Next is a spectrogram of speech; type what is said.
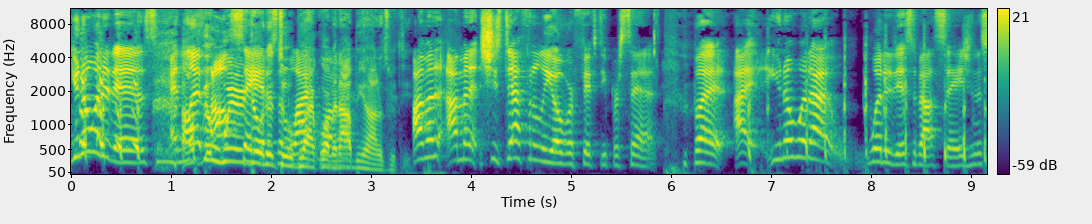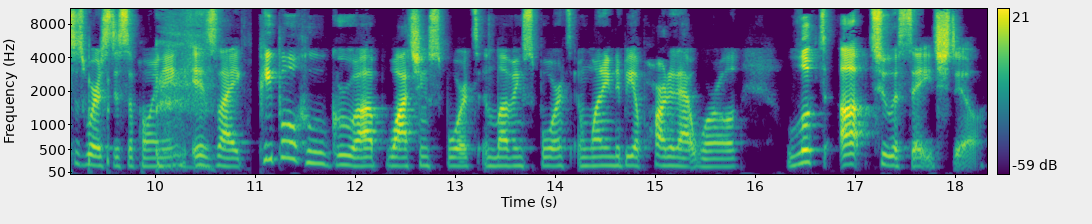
You know what it is, and I let, feel I'll weird say doing it it as to a a black, black woman. woman. I'll be honest with you. I'm gonna, I'm gonna. She's definitely over fifty percent. But I, you know what I, what it is about Sage, and this is where it's disappointing, is like people who grew up watching sports and loving sports and wanting to be a part of that world looked up to a Sage Steele,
